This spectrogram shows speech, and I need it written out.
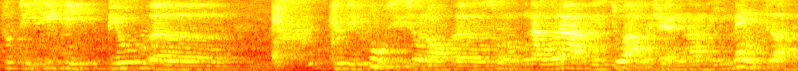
tutti i siti più, eh, più diffusi sono, eh, sono un'agorà virtuale, cioè una immensa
